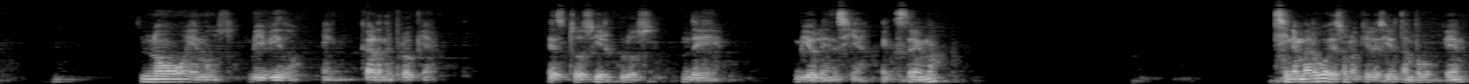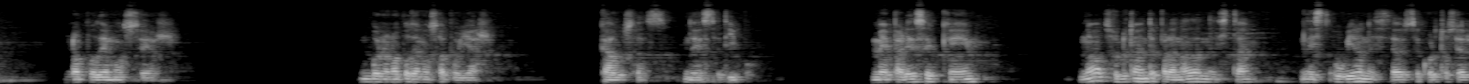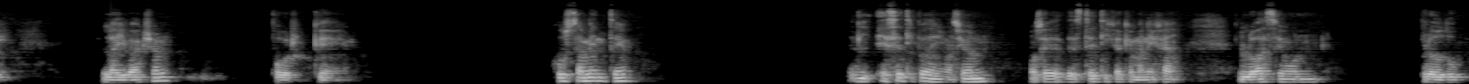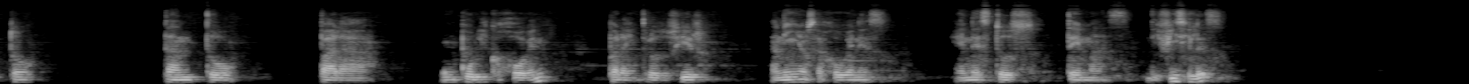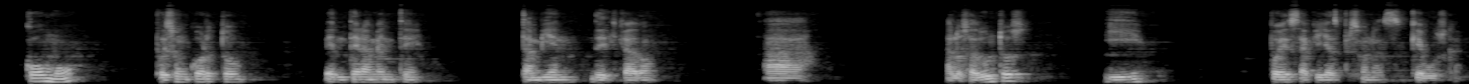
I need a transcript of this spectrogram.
no hemos vivido en carne propia estos círculos de violencia extrema. Sin embargo, eso no quiere decir tampoco que no podemos ser, bueno, no podemos apoyar causas de este tipo. Me parece que no, absolutamente para nada necesita, hubiera necesitado este corto ser live action porque justamente ese tipo de animación, o sea, de estética que maneja, lo hace un producto tanto para un público joven, para introducir a niños, a jóvenes en estos temas difíciles, como pues un corto enteramente también dedicado a, a los adultos y pues a aquellas personas que buscan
